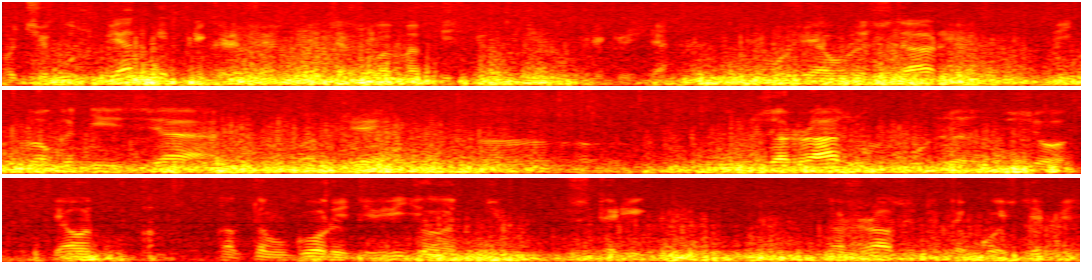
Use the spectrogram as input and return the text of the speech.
Почему с пяткой прекращать? Я сейчас вам объясню, почему прекращать. Потому что я уже старый, пить много нельзя. Вообще, э, ум за разум уже все. Я вот как-то в городе видел, один старик нажрался до такой степени.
